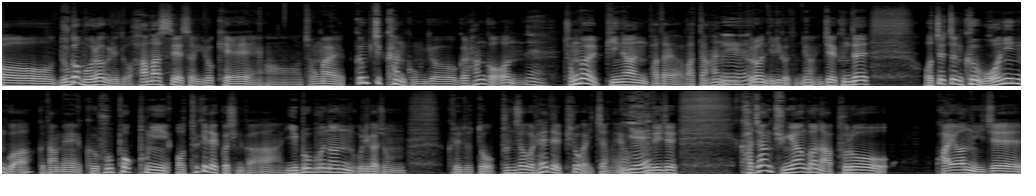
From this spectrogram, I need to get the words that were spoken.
어, 누가 뭐라 그래도 하마스에서 이렇게 어, 정말 끔찍한 공격을 한건 네. 정말 비난받아야 마땅한 네. 그런 일이거든요. 이제 근데 어쨌든 그 원인과 그다음에 그 후폭풍이 어떻게 될 것인가 이 부분은 우리가 좀 그래도 또 분석을 해야 될 필요가 있잖아요. 예. 근데 이제 가장 중요한 건 앞으로 과연 이제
